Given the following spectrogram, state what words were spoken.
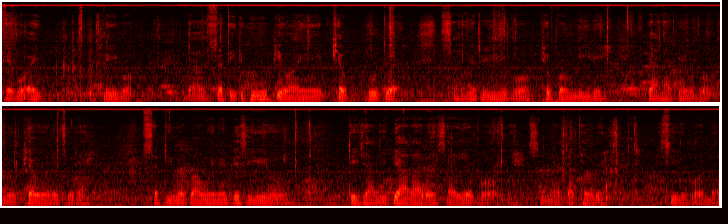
ထည့်ဖို့အဲ့ကလေးပေါ့ဒါစက်တီတစ်ခုပြည့်သွားရင်ဖြုတ်ဖို့အတွက်စာရွက်တွေပေါ့ဖြုတ်ပုံနည်းတွေပြတာပြတယ်ပေါ့ဘယ်လိုဖြုတ်ရလဲဆိုတာစက်တီမပါဝင်တဲ့ပစ္စည်းတွေကိုတေချာလေးပြထားတဲ့စာရွက်ပေါ့စီမံတက်ထုတ်တယ် ပစ္စည်းပေါ့ဒါ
